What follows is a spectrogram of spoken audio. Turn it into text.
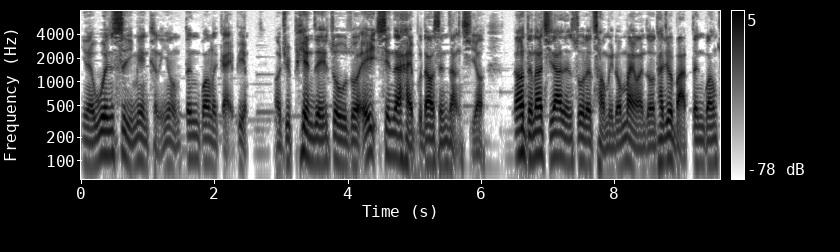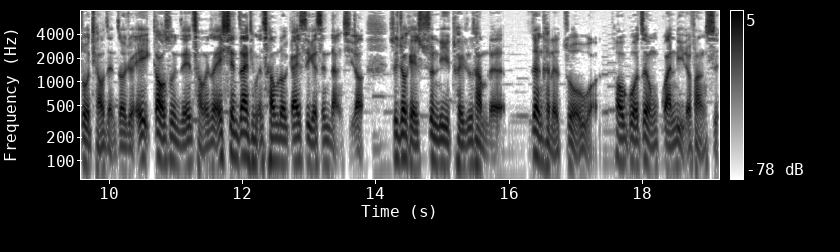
你的温室里面可能用灯光的改变，哦，去骗这些作物说，哎，现在还不到生长期哦，然后等到其他人所有的草莓都卖完之后，他就把灯光做调整之后，就哎告诉你这些草莓说，哎，现在你们差不多该是一个生长期了，所以就可以顺利推出他们的。任何的作物，透过这种管理的方式，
